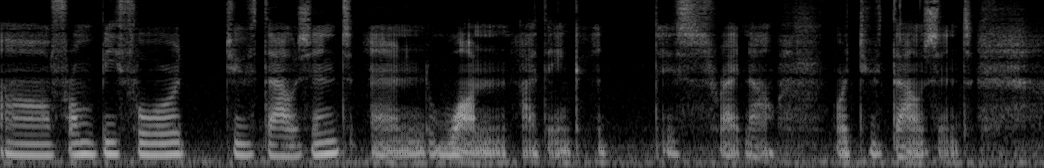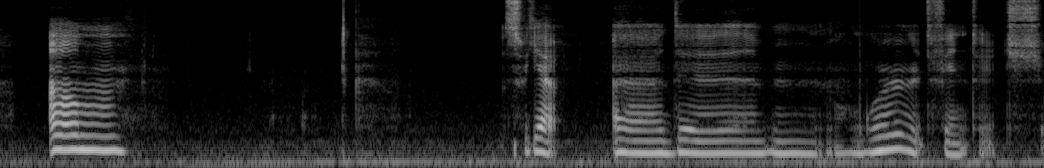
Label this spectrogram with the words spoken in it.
uh, from before 2001, I think it is right now, or 2000. Um, so yeah, uh, the um, word vintage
